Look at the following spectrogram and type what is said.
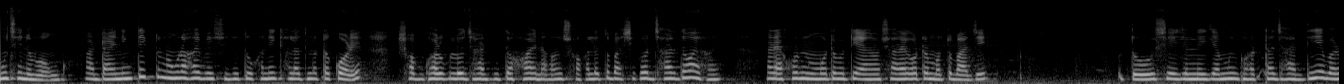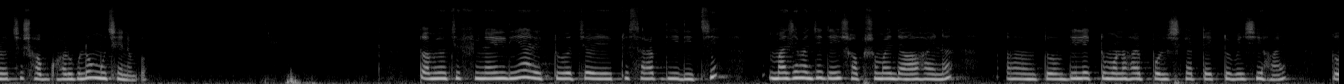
মুছে নেব আর ডাইনিংটা একটু নোংরা হয় বেশি, যেহেতু ওখানেই খেলাধুলাটা করে, সব ঘরগুলো ঝাড় দিতে হয় না, কারণ সকালে তো বাসি ঘর ঝাড় দেওয়াই হয়। আর এখন মোটামুটি সাড়ে এগারোটার মতো বাজে। তো সেই জন্য এই যে আমি ঘরটা ঝাড় দিয়ে এবার হচ্ছে সব ঘরগুলো মুছে নেব। তো আমি হচ্ছে ফিনাইল দিয়ে আর একটু হচ্ছে ওই একটু সার্ফ দিয়ে দিচ্ছি। মাঝে মাঝে দিই সব সময় দেওয়া হয় না। তো দিলে একটু মনে হয় পরিষ্কারটা একটু বেশি হয়। তো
